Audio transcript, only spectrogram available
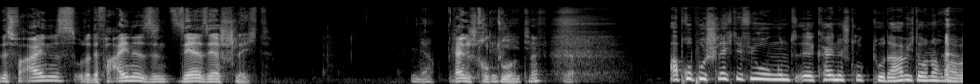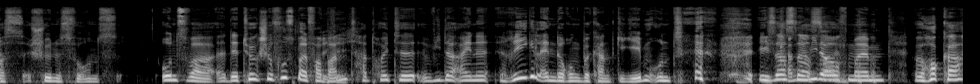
des Vereines oder der Vereine sind sehr, sehr schlecht. Ja. Keine Struktur. Ne? Definitiv. Apropos schlechte Führung und äh, keine Struktur, da habe ich doch noch mal was Schönes für uns. Und zwar, äh, der türkische Fußballverband Richtig. hat heute wieder eine Regeländerung bekannt gegeben und ich saß da wieder sein? auf meinem Hocker,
